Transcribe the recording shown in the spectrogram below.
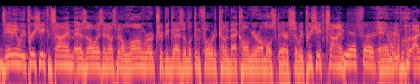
Damion, we appreciate the time as always. I know it's been a long road trip. You guys are looking forward to coming back home. You're almost there, so we appreciate the time. Yes, sir. And we, I,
